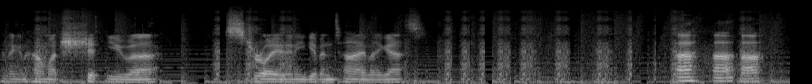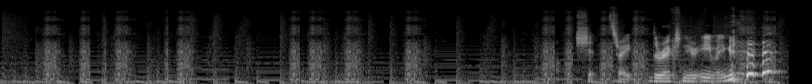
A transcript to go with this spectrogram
Depending on how much shit you uh destroy at any given time, I guess. Ah, ah. Oh, shit, that's right. Direction you're aiming.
